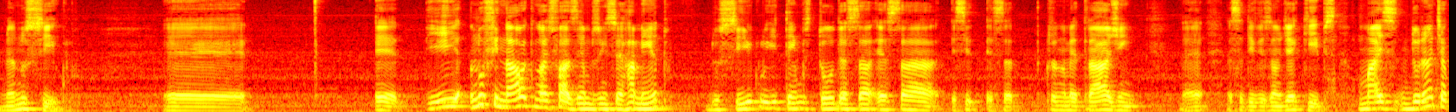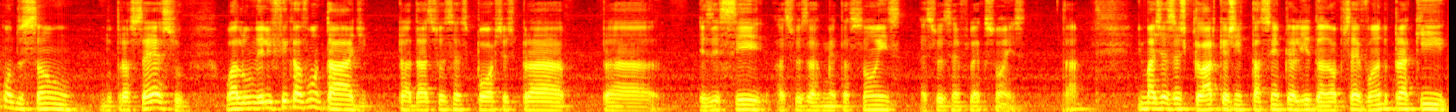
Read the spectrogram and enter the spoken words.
né, no ciclo. É, é, e no final é que nós fazemos o encerramento do ciclo e temos toda essa, essa, esse, essa cronometragem, né, essa divisão de equipes. Mas durante a condução do processo, o aluno ele fica à vontade para dar suas respostas, para exercer as suas argumentações, as suas reflexões. Tá? Mas é claro que a gente está sempre ali dando, observando para que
